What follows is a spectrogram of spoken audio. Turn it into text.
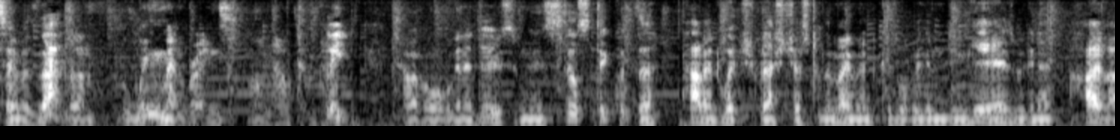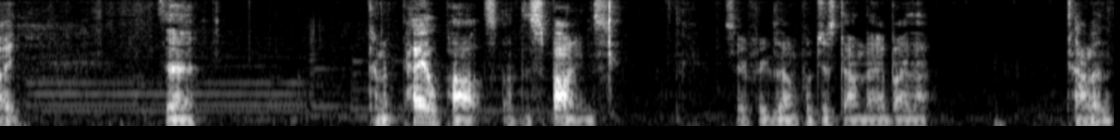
So with that done, the wing membranes are now complete. However, what we're going to do is we're going to still stick with the pallid wych flesh just for the moment, because what we're going to do here is we're going to highlight the kind of pale parts of the spines. So for example, just down there by that talon,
